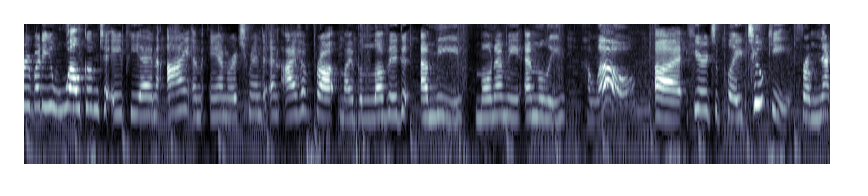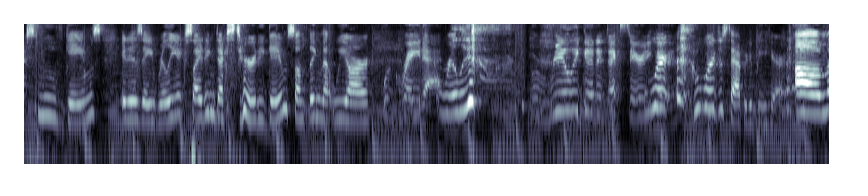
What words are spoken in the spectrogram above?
everybody, welcome to APN. I am Anne Richmond, and I have brought my beloved Ami, mon ami Emily, Hello. uh, here to play Tuki from Next Move Games. It is a really exciting dexterity game, something that we are We're great at. really. We're really good at dexterity. We're, games. we're just happy to be here. Um,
